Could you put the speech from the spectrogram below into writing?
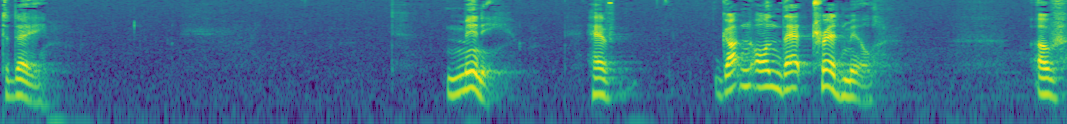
today. Many have gotten on that treadmill of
